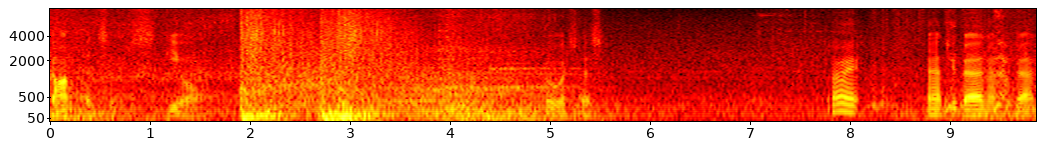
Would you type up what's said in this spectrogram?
gauntlets of steel. Ooh, what's this? Alright. Not too bad, not too bad.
